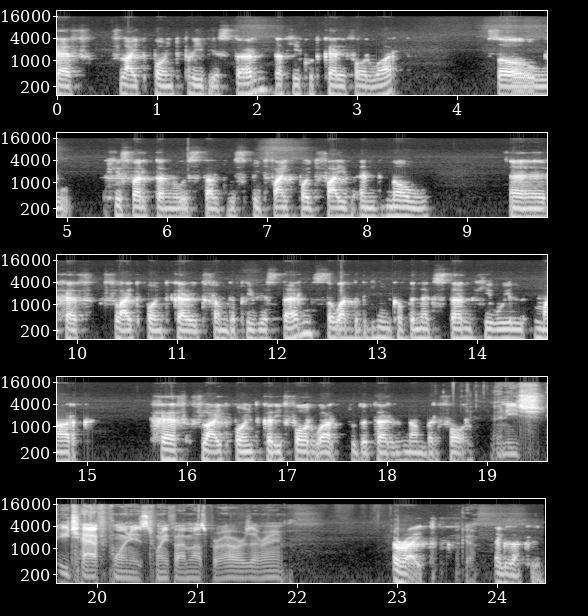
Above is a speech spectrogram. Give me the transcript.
half flight point previous turn that he could carry forward. So his first turn will start with speed 5.5 and no uh, half flight point carried from the previous turn. So at the beginning of the next turn, he will mark half flight point carried forward to the turn number four. And each each half point is 25 miles per hour. Is that right? Right. Okay. Exactly.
